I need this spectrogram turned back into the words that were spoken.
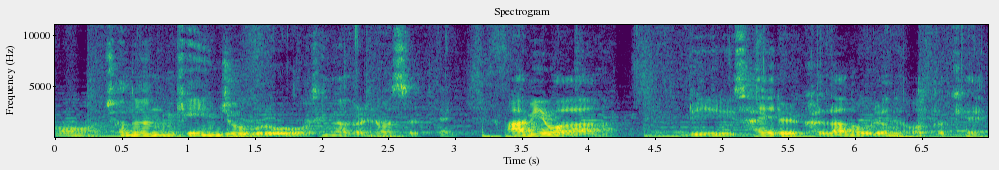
어, 저는 개인적으로 생각을 해왔을 때 아미와 우리 사이를 갈라놓으려는 어떻게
